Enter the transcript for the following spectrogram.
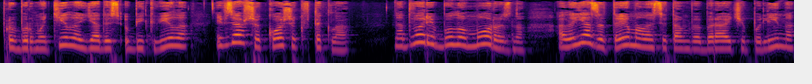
пробурмотіла я десь у бік віла і, взявши кошик, втекла. На дворі було морозно, але я затрималася там, вибираючи поліна,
